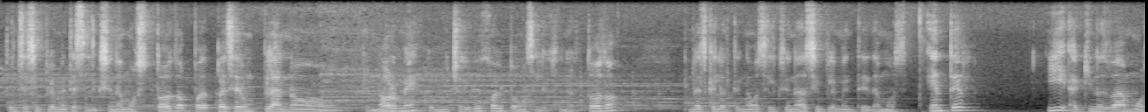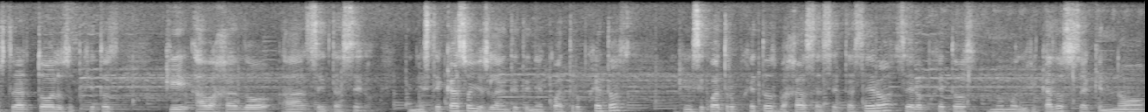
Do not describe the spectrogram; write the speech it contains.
entonces simplemente seleccionamos todo. Puede, ser un plano enorme con mucho dibujo lo podemos seleccionar todo. Una vez que lo tengamos seleccionado simplemente damos enter. Y aquí nos va a mostrar todos los objetos que ha bajado a Z0 en este caso yo solamente tenía cuatro objetos. Aquí dice cuatro objetos bajados a Z0 cero objetos no modificados o sea que no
